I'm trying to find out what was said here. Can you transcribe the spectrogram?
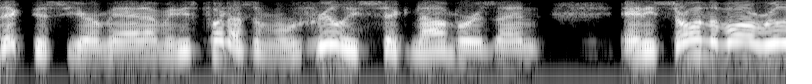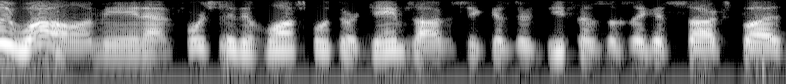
sick this year, man. I mean, he's putting up some really sick numbers, and and he's throwing the ball really well. I mean, unfortunately, they've lost both their games, obviously, because their defense looks like it sucks. But,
